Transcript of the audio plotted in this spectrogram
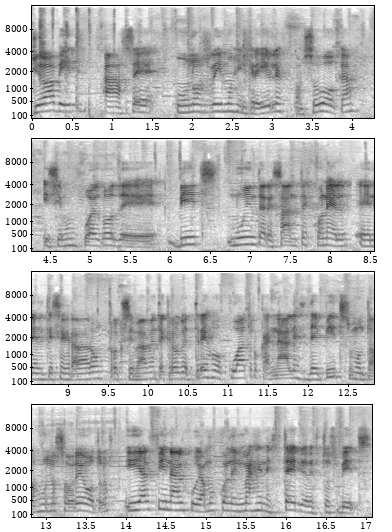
Joe hace unos ritmos increíbles con su boca. Hicimos un juego de beats muy interesantes con él, en el que se grabaron aproximadamente creo que tres o cuatro canales de beats montados unos sobre otros. Y al final jugamos con la imagen estéreo de estos beats.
